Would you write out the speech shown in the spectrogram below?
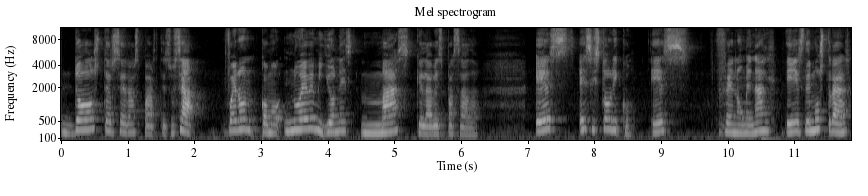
dos terceras partes, o sea, fueron como 9 millones más que la vez pasada. Es, es histórico, es fenomenal, es demostrar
